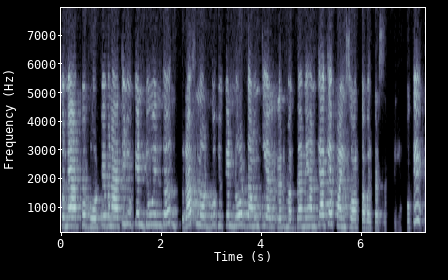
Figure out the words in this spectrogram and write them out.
तो मैं आपको बोर्ड पे बनाती हूँ। You can do in the rough notebook you can note down कि अगर मगधा में हम क्या क्या पॉइंट्स और कवर कर सकते हैं ओके okay?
